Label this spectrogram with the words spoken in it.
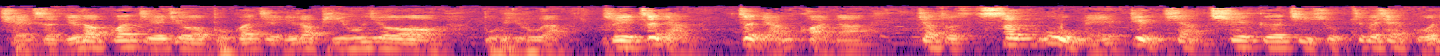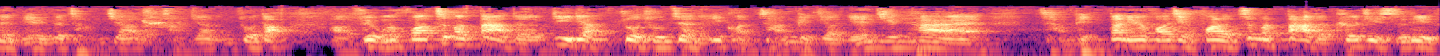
全身，流到关节就补关节，流到皮肤就补皮肤了。所以这两这两款呢。叫做生物酶定向切割技术，这个现在国内没有一个厂家的厂家能做到啊，所以我们花这么大的力量做出这样的一款产品，叫年轻态产品。但你会发现，花了这么大的科技实力，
